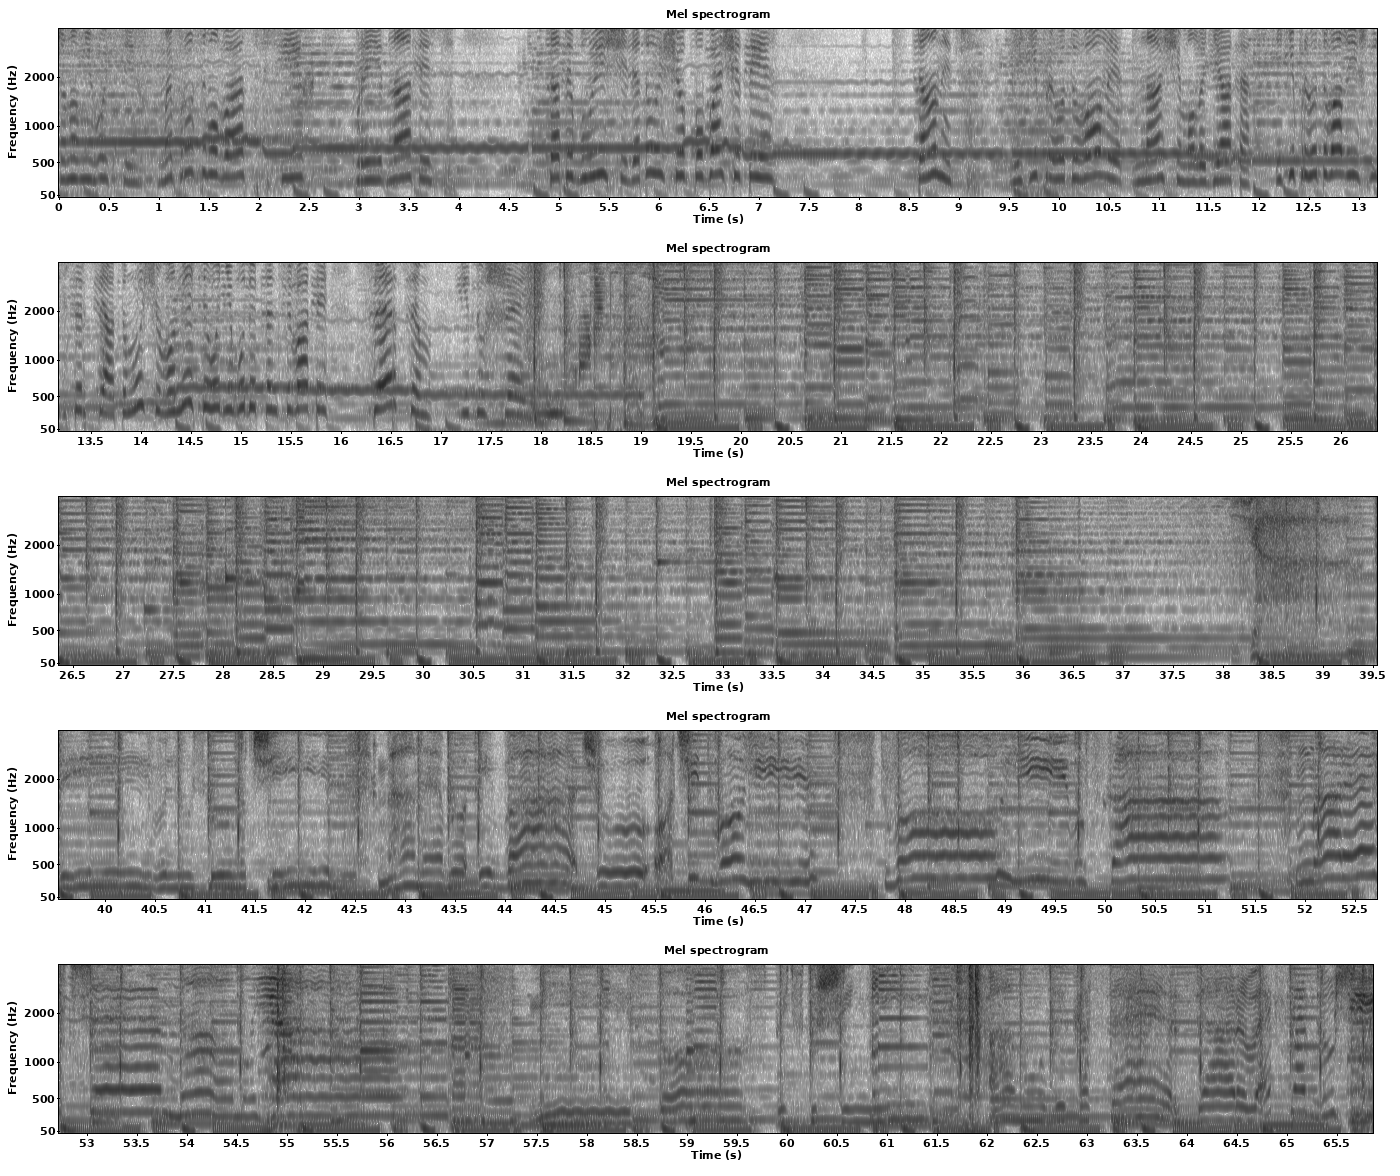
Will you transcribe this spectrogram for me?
Шановні гості, ми просимо вас всіх приєднатись, стати ближче для того, щоб побачити танець, який приготували наші молодята, які приготували їхні серця, тому що вони сьогодні будуть танцювати серцем і душею. дивлюсь уночі на небо і бачу очі твої, твої вуста, наречена моя, місто спить в тишині, а музика серця рветься з душі.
